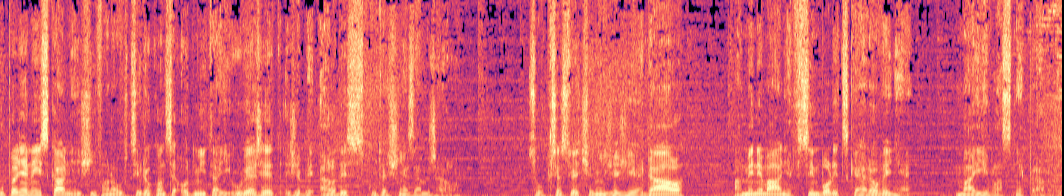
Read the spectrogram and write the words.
Úplně nejskalnější fanoušci dokonce odmítají uvěřit, že by Elvis skutečně zemřel. Jsou přesvědčeni, že žije dál a minimálně v symbolické rovině mají vlastně pravdu.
